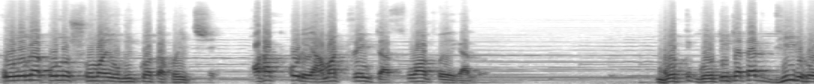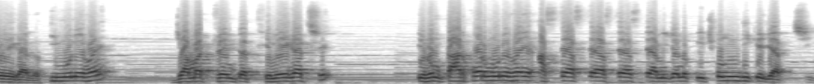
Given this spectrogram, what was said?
কোনো না কোনো সময় অভিজ্ঞতা হয়েছে। হঠাৎ করে আমার ট্রেনটা স্লথ হয়ে গেল। গতিটা তার ধীর হয়ে গেল। কি মনে হয়? যে আমার ট্রেনটা থেমে গেছে এবং তারপর মনে হয় আস্তে আস্তে আস্তে আস্তে আমি যেন পেছন দিকে যাচ্ছি।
